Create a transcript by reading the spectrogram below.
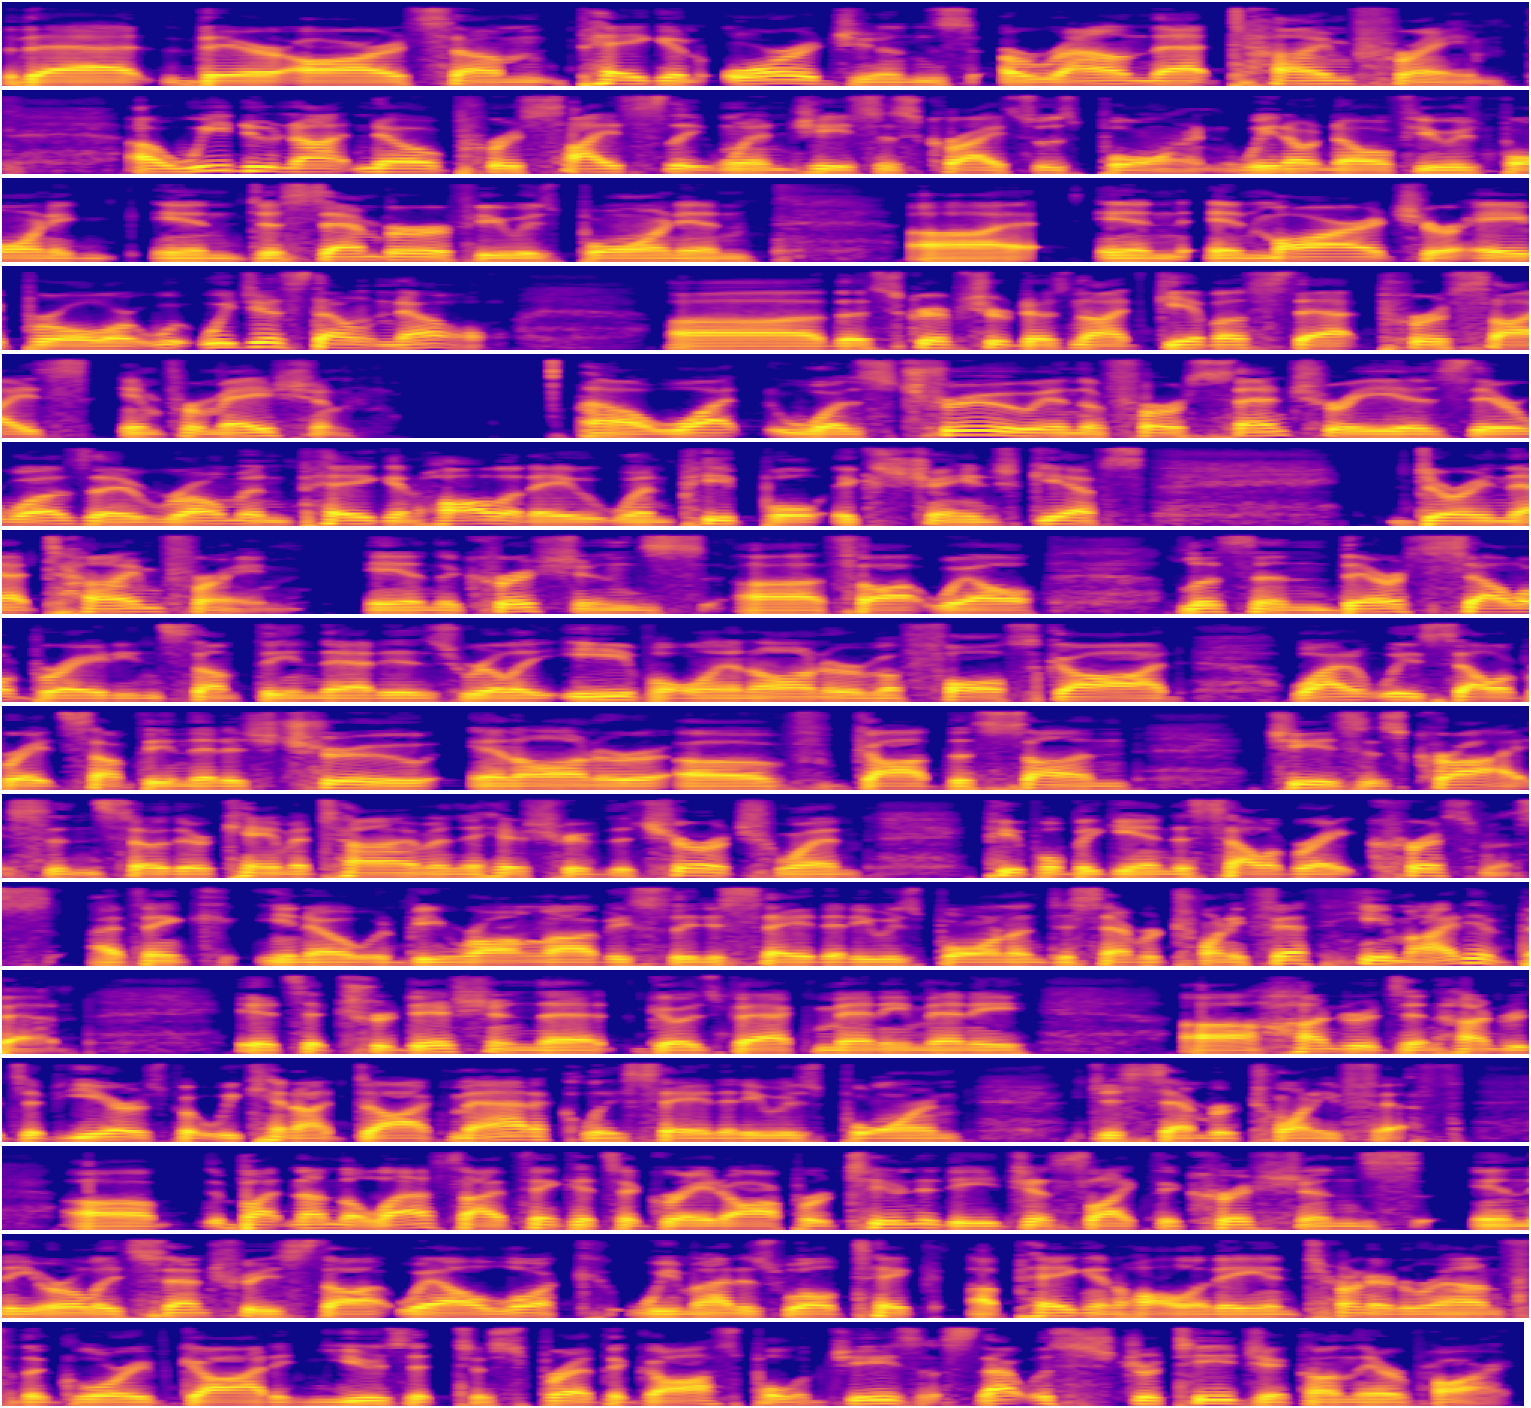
that there are some pagan origins around that time frame. Uh, we do not know precisely when Jesus Christ was born. We don't know if he was born in, in December, if he was born in uh, in in March or April, or we just don't know. Uh, the Scripture does not give us that precise information. Uh, what was true in the first century is there was a Roman pagan holiday when people exchanged gifts during that time frame. And the Christians uh, thought, well, listen, they're celebrating something that is really evil in honor of a false God. Why don't we celebrate something that is true in honor of God the Son, Jesus Christ? And so there came a time in the history of the church when people began to celebrate Christmas. I think, you know, it would be wrong, obviously, to say that he was born on December 25th. He might have been. It's a tradition that goes back many, many uh, hundreds and hundreds of years, but we cannot dogmatically say that he was born December 25th. Uh, but nonetheless, I think it's a great opportunity, just like the Christians in the early centuries thought, well, look, we might as well take a pagan holiday and turn it around for the glory of God and use it to spread the gospel of Jesus. That was strategic on their part.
